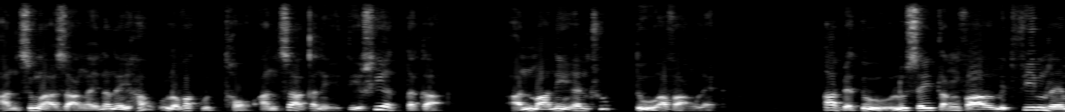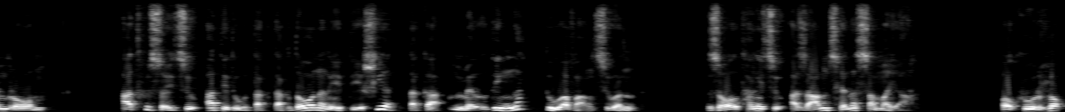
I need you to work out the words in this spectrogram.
an chunga za ngai na nei hau lova kut tho. An cha ka ni ti hriat taka an mani en thup tu awang le. A betu lu sei tlangwal mit fim rem rom. A thu soi chu ati du tak tak don ani ti hriat taka melding ngat tu awang chuan. Zol thangi chu azam chena samaya okhur lok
